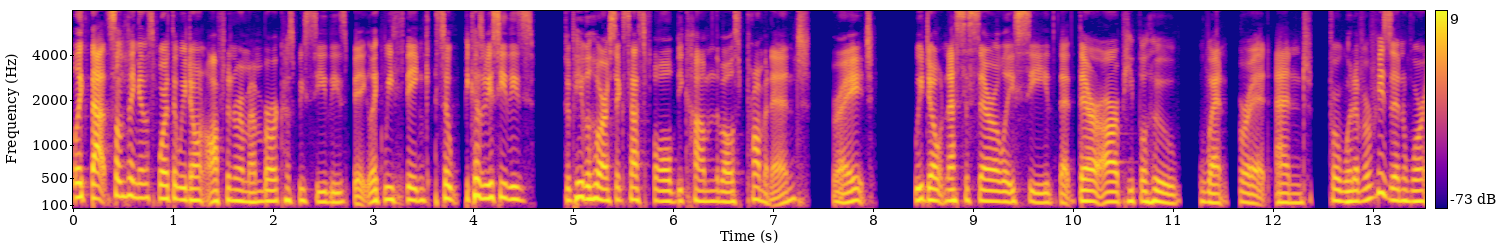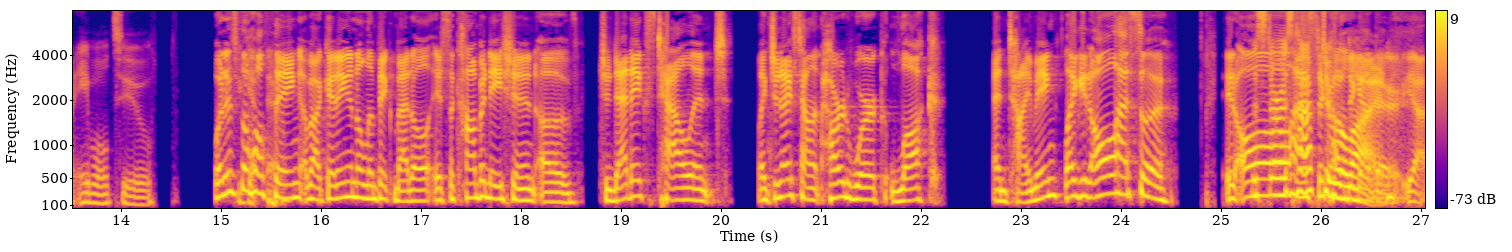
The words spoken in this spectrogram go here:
like that's something in the sport that we don't often remember because we see these big like we think so because we see these the people who are successful become the most prominent, right? We don't necessarily see that there are people who went for it and for whatever reason weren't able to What is the whole there. thing about getting an Olympic medal? It's a combination of genetics, talent, like genetics, talent, hard work, luck, and timing. Like it all has to. It all stars has have to, to come align. together. Yeah.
